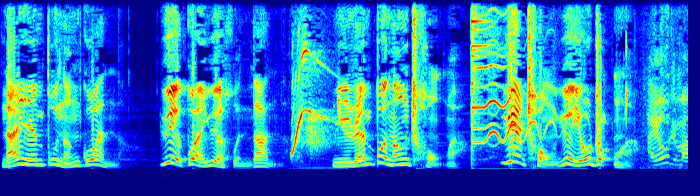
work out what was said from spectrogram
男人不能惯呐，越惯越混蛋呐；女人不能宠啊，越宠越有种啊。哎呦我的妈！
